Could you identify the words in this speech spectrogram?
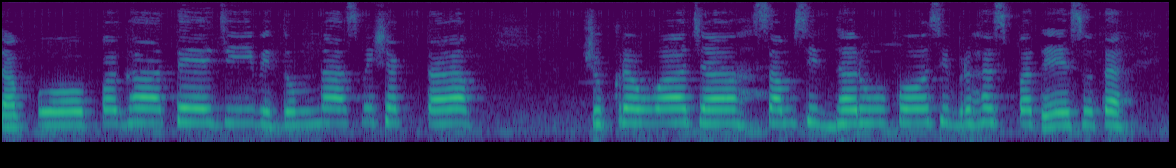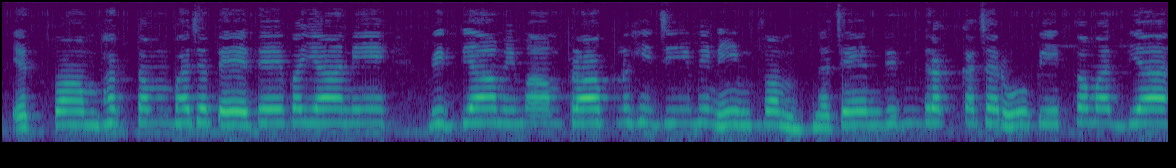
तपोपघाते जीवितुं नास्मि शक्ता शुक्र उवाच संसिद्धरूपोऽसि बृहस्पते सुत। यत्त्वां भक्तं भजते देवयानी विद्यामिमां प्राप्नुहि जीविनीं त्वं। न चेन्दिन्द्रकचरूपी त्वमद्य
